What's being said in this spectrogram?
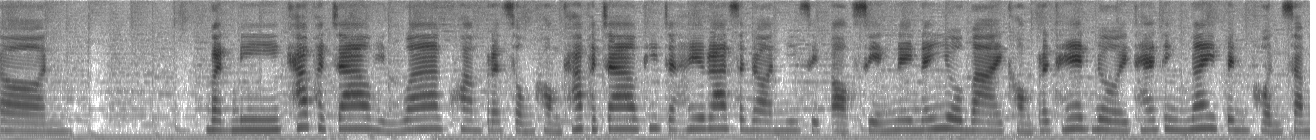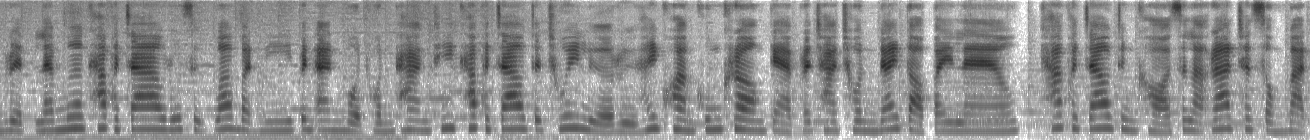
ฎร บัดนี้ข้าพเจ้าเห็นว่าความประสงค์ของข้าพเจ้าที่จะให้ราษฎรมีสิทธิออกเสียงในนโยบายของประเทศโดยแท้จริงไม่เป็นผลสำเร็จและเมื่อข้าพเจ้ารู้สึกว่าบัดนี้เป็นอันหมดหนทางที่ข้าพเจ้าจะช่วยเหลือหรือให้ความคุ้มครองแก่ประชาชนได้ต่อไปแล้ว ข้าพเจ้าจึงขอสละราชสมบัติ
